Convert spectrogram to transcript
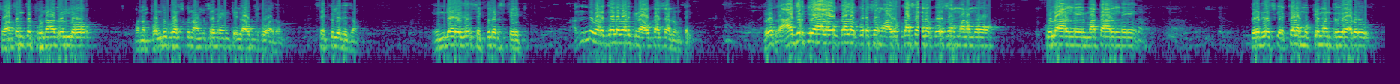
స్వాతంత్ర పునాదుల్లో మనం పొందుపరుచుకున్న అంశం ఏంటి? లౌకికవాదం secularism. India is secular state అన్ని వర్గాల వారికి అవకాశాలు ఉంటాయి. ఇప్పుడు రాజకీయ అవకాశాల కోసం అవకాశాల కోసం మనము కులాలని మతాలని పేరు ఎక్కడ ముఖ్యమంత్రి గారు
